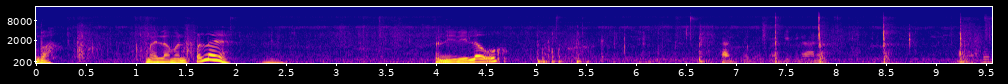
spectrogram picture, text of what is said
Ba, may laman pala eh. Naninilaw oh. Kan, lagi ko na ano. Mga pun.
